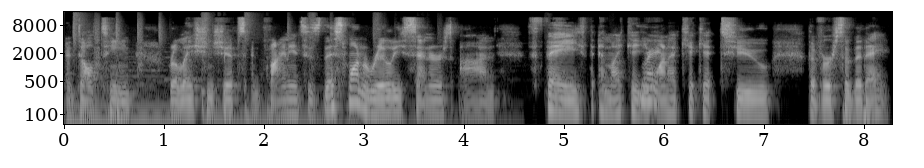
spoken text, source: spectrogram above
adulting, relationships, and finances. This one really centers on faith. And Micah, you right. want to kick it to the verse of the day?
